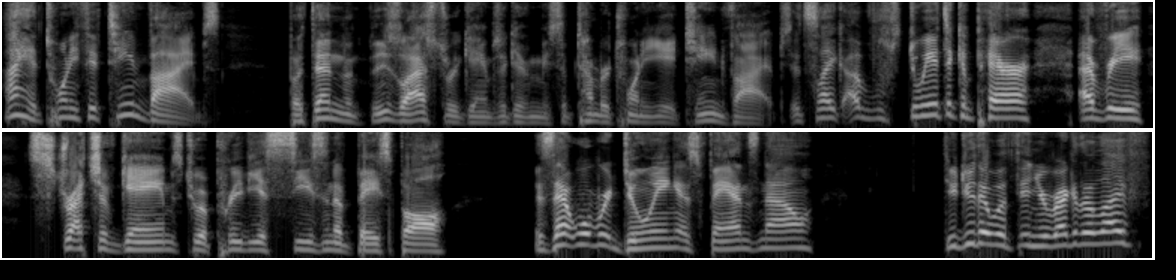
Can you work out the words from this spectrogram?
I had 2015 vibes, but then these last three games are giving me September 2018 vibes. It's like, uh, do we have to compare every stretch of games to a previous season of baseball? Is that what we're doing as fans now? Do you do that within your regular life?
